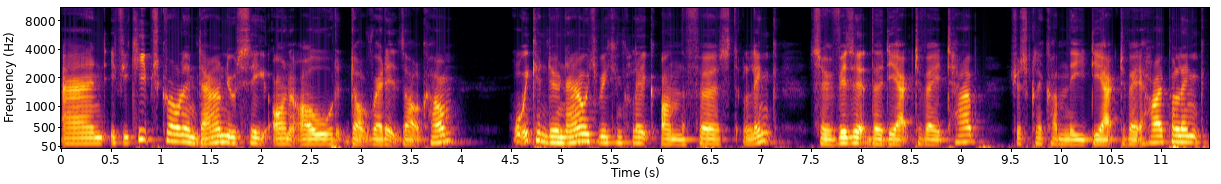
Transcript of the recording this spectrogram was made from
and if you keep scrolling down, you'll see on old.reddit.com what we can do now is we can click on the first link, so visit the deactivate tab, just click on the deactivate hyperlink,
